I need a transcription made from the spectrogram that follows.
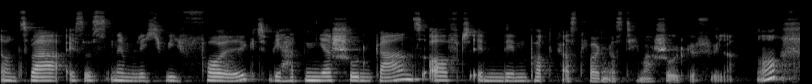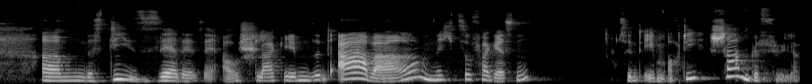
und zwar ist es nämlich wie folgt. Wir hatten ja schon ganz oft in den Podcast-Folgen das Thema Schuldgefühle. Ne? Ähm, dass die sehr, sehr, sehr ausschlaggebend sind. Aber nicht zu vergessen sind eben auch die Schamgefühle.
